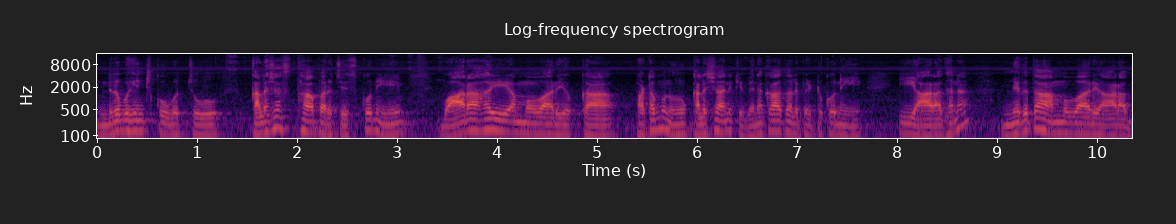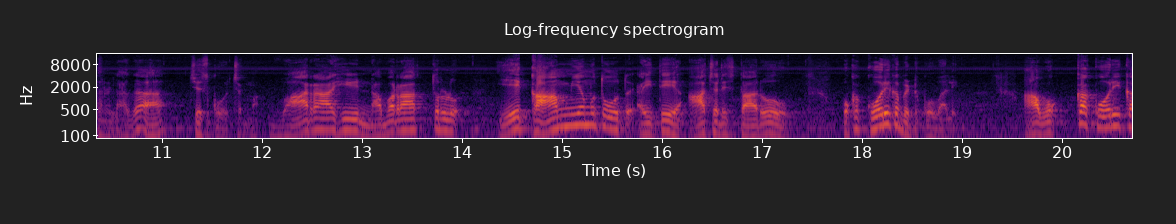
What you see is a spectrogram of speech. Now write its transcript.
నిర్వహించుకోవచ్చు. కలశ స్థాపన చేసుకొని వారాహి అమ్మవారి యొక్క పటమును కలశానికి వెనకాతల పెట్టుకొని ఈ ఆరాధన మిగతా అమ్మవారి ఆరాధనలాగా చేసుకోవచ్చమ్మ. వారాహి నవరాత్రులు ఏ కామ్యముతో అయితే ఆచరిస్తారో ఒక కోరిక పెట్టుకోవాలి. ఆ ఒక్క కోరిక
